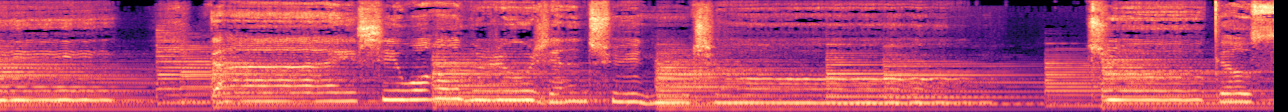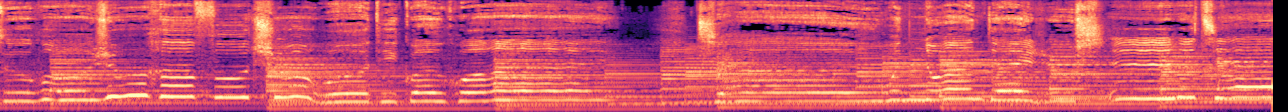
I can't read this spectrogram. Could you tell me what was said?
带希望入人群中，主告诉我如何付出我的关怀，将温暖带入世界。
